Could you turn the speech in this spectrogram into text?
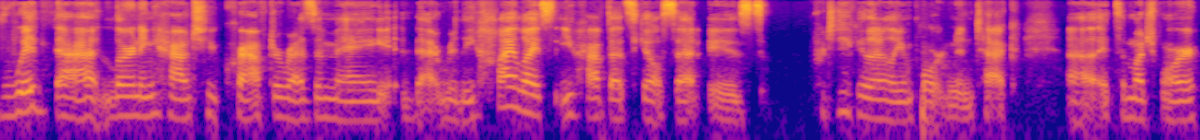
with that, learning how to craft a resume that really highlights that you have that skill set is particularly important in tech. Uh, it's a much more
